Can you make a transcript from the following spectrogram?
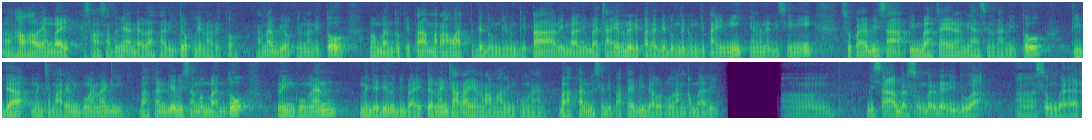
eh, hal-hal yang baik. Salah satunya adalah tadi biocleaner itu. Karena biocleaner itu membantu kita merawat gedung-gedung kita, limbah-limbah cair daripada gedung-gedung kita ini yang ada di sini supaya bisa limbah cair yang dihasilkan itu tidak mencemari lingkungan lagi. Bahkan dia bisa membantu lingkungan menjadi lebih baik dengan cara yang ramah lingkungan. Bahkan bisa dipakai di daur ulang kembali. Um, bisa bersumber dari dua uh, sumber.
